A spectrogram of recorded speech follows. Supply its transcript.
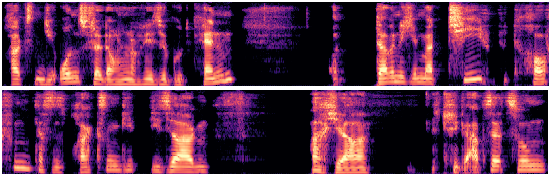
Praxen, die uns vielleicht auch noch nicht so gut kennen. Und da bin ich immer tief betroffen, dass es Praxen gibt, die sagen, ach ja, ich kriege Absetzung,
